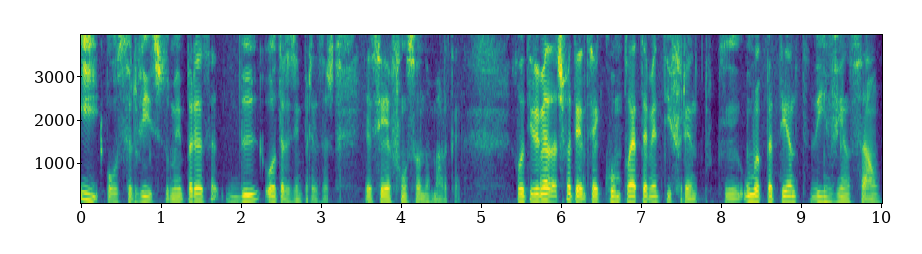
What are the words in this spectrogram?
e ou serviços de uma empresa de outras empresas. Essa é a função da marca. Relativamente às patentes, é completamente diferente, porque uma patente de invenção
